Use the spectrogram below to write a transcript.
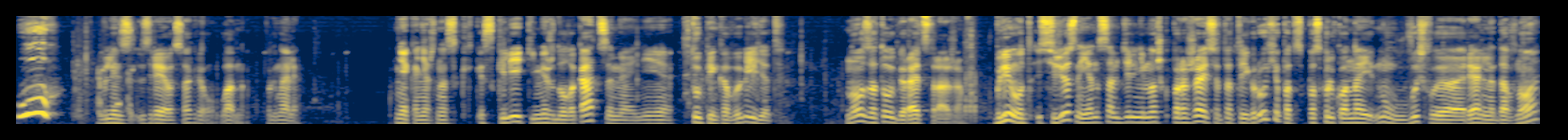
Ух! Блин, зря я его сагрил. Ладно, погнали. Не, конечно, ск склейки между локациями, они тупенько выглядят. Но зато убирает стража. Блин, вот серьезно, я на самом деле немножко поражаюсь от этой игрухи, поскольку она, ну, вышла реально давно.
